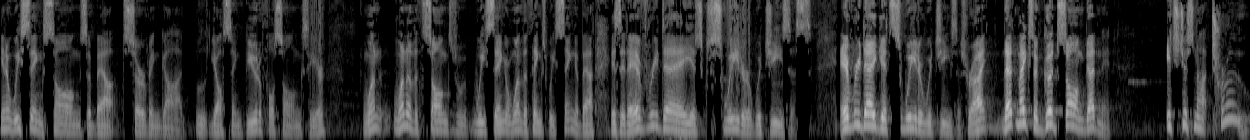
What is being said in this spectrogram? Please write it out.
you know, we sing songs about serving God. Y'all sing beautiful songs here. One, one of the songs we sing, or one of the things we sing about, is that every day is sweeter with Jesus. Every day gets sweeter with Jesus, right? That makes a good song, doesn't it? It's just not true.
